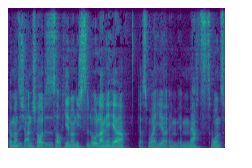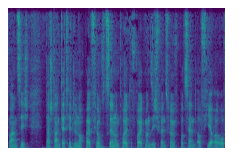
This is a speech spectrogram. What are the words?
Wenn man sich anschaut, ist es auch hier noch nicht so lange her. Das war hier im, im März 22. Da stand der Titel noch bei 14 und heute freut man sich, wenn es 5% auf 4,50 Euro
